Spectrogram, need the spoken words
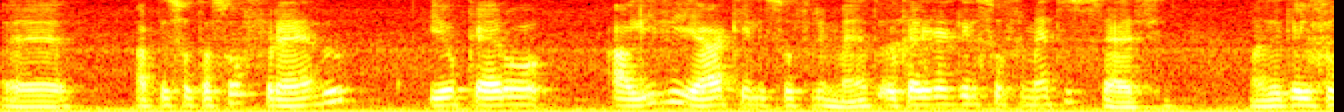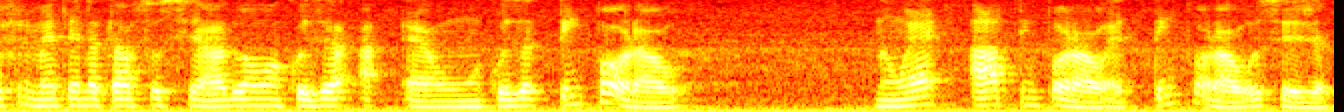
É, a pessoa está sofrendo e eu quero aliviar aquele sofrimento, eu quero que aquele sofrimento cesse, mas aquele sofrimento ainda está associado a uma coisa, é uma coisa temporal. Não é atemporal, é temporal, ou seja,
